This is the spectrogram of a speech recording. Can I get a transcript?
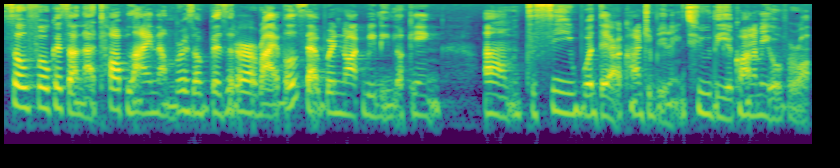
so focused on that top line numbers of visitor arrivals that we're not really looking um, to see what they are contributing to the economy overall.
